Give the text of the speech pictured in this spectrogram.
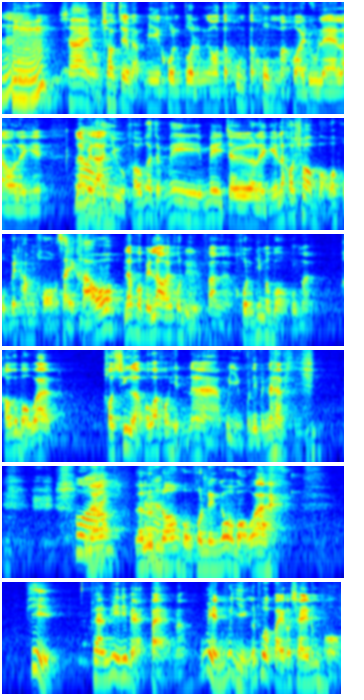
หืมใช่ผมชอบเจอแบบมีคนตัวเงาตะคุ่มตะคุ่มมาคอยดูแลเราอะไรเงี้ยแล้วเวลาอยู่เขาก็จะไม่ไม่เจออะไรเงี้ยแล้วเขาชอบบอกว่าผมไปทำของใส่เขาแล้วพอไปเล่าให้คนอื่นฟังอะคนที่มาบอกผมอะเขาก็บอกว่าเขาเชื่อ เพราะว่าเขาเห็นหน้าผู้หญิงคนนี้เป็นหน้าผีผัว แล้วแล้วรุ่นน้องผมคนหนึงก็มาบอกว่า พี่แฟนพี่นี่แปลกๆนะไม่เห็นผู้หญิงก็ทั่วไปเขาใช้น้ำหอม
